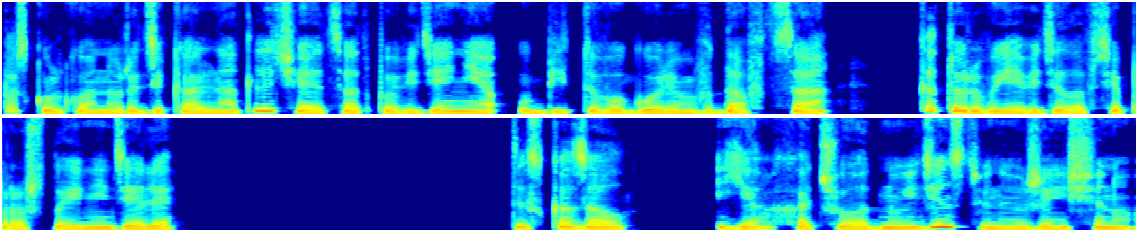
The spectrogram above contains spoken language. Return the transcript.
поскольку оно радикально отличается от поведения убитого горем вдовца, которого я видела все прошлые недели. Ты сказал, я хочу одну единственную женщину.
